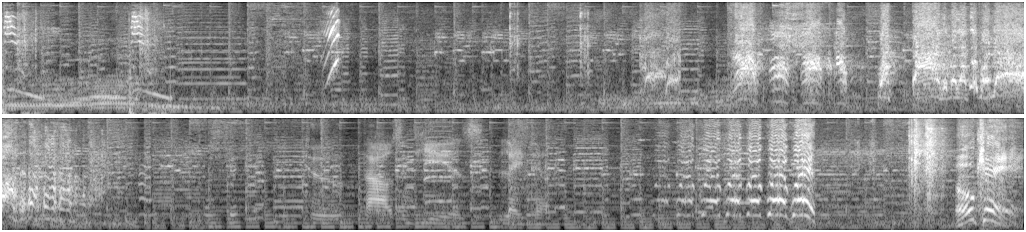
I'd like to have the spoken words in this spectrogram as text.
Two thousand years later. Okay.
